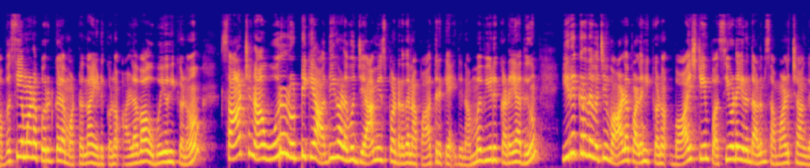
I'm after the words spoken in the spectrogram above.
அவசியமான பொருட்களை மட்டும்தான் எடுக்கணும். அளவாக உபயோகிக்கணும். சாட்சனா ஒரு ரொட்டிக்கு அதிக அளவு ஜாம் யூஸ் பண்ணுறதை நான் பார்த்துருக்கேன். இது நம்ம வீடு கிடையாது. இருக்கிறத வச்சு வாழ பழகிக்கணும். பாய்ஸ் டீம் பசியோடு இருந்தாலும் சமாளித்தாங்க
